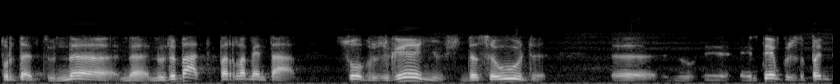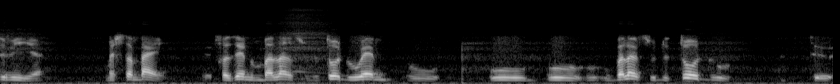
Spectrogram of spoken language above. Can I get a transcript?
portanto, na, na, no debate parlamentar sobre os ganhos da saúde uh, no, eh, em tempos de pandemia, mas também fazendo um balanço de todo o, o, o, o balanço de todo de,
